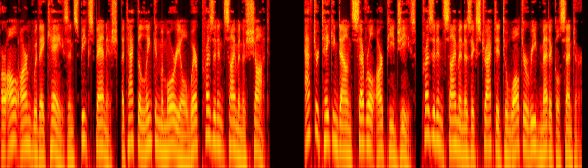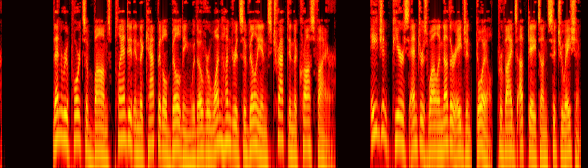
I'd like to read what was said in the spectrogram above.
are all armed with AKs and speak Spanish, attack the Lincoln Memorial where President Simon is shot. After taking down several RPGs, President Simon is extracted to Walter Reed Medical Center. Then reports of bombs planted in the Capitol building with over 100 civilians trapped in the crossfire. Agent Pierce enters while another agent, Doyle, provides updates on situation.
